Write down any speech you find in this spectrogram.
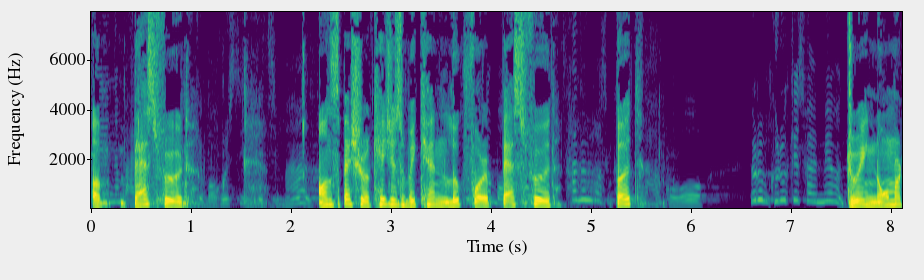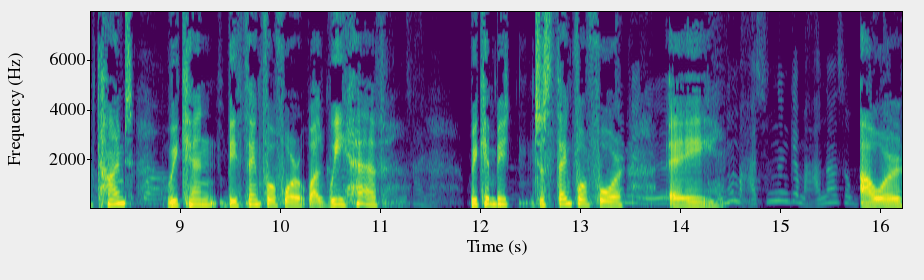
a best food on special occasions we can look for best food but during normal times we can be thankful for what we have we can be just thankful for a our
